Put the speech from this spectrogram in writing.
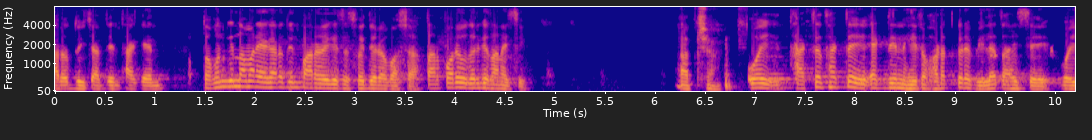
আরও দুই চার দিন থাকেন। তখন কিন্তু আমার এগারো দিন পার হয়ে গেছে সৌদি আরব আসা। তারপরে ওদেরকে জানাইছি। আচ্ছা। ওই থাকতে থাকতে একদিন হঠাৎ করে বিলাতে আইছে। ওই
